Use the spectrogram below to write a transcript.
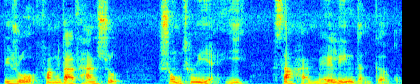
比如方大碳素、宋城演艺。上海梅林等个股，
